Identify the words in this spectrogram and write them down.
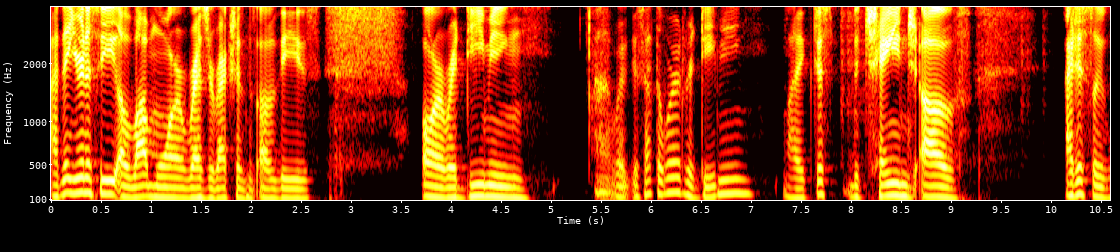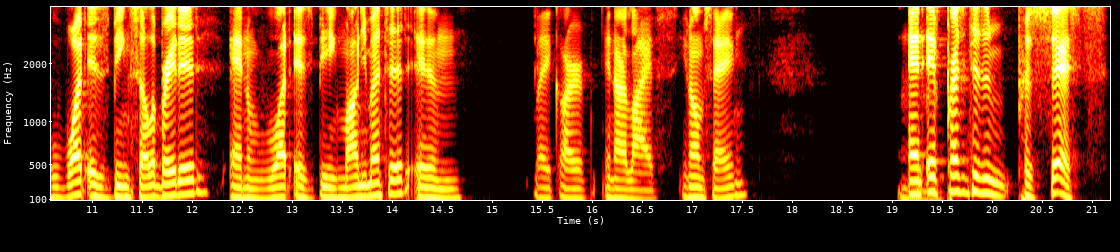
I think you're going to see a lot more resurrections of these, or redeeming. Uh, is that the word redeeming? Like just the change of I just like what is being celebrated and what is being monumented in like our in our lives. You know what I'm saying? And if presentism persists,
